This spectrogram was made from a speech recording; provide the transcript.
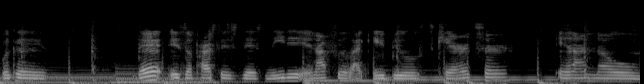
because that is a process that's needed and I feel like it builds character. And I know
